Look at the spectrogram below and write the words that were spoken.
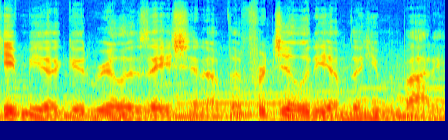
Gave me a good realization of the fragility of the human body.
